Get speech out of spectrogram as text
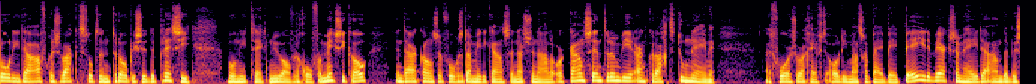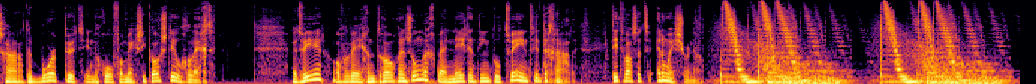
Florida afgezwakt tot een tropische depressie. Bonnie trekt nu over de Golf van Mexico en daar kan ze volgens het Amerikaanse Nationale Orkaancentrum weer aan kracht toenemen. Uit voorzorg heeft de oliemaatschappij BP de werkzaamheden aan de beschadigde boorput in de Golf van Mexico stilgelegd. Het weer overwegend droog en zonnig bij 19 tot 22 graden. Dit was het NOS Journaal.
